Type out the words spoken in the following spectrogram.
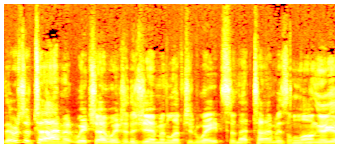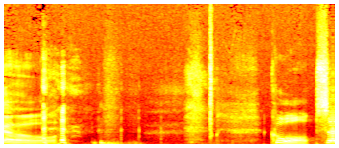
there was a time at which I went to the gym and lifted weights, and that time is long ago. Cool. So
